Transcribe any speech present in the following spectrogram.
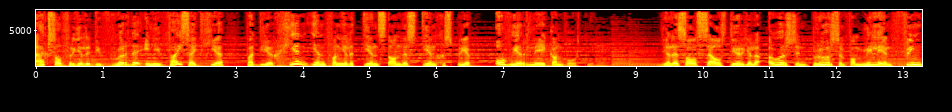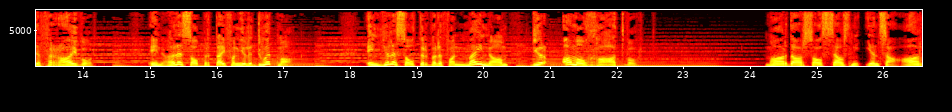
ek sal vir julle die woorde en die wysheid gee wat deur geen een van julle teenstanders teengespreek of weer lê kan word nie. Julle sal selfs deur julle ouers en broers en familie en vriende verraai word en hulle sal party van julle doodmaak. En julle sal ter wille van my naam deur almal gehaat word. Maar daar sal selfs nie eens 'n haar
